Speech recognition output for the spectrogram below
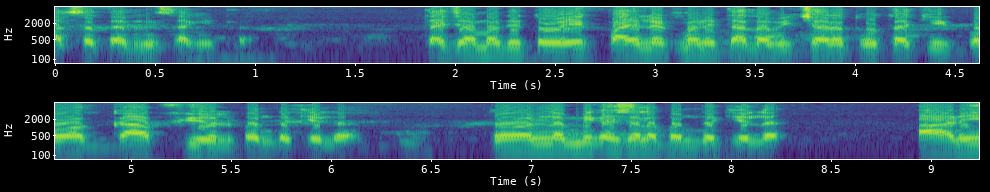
असं त्यांनी सांगितलं. त्याच्यामध्ये तो एक पायलट म्हणे त्याला विचारत होता की बुवा का फ्युएल बंद केलं? तो म्हणलं मी कशाला बंद केलं? आणि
